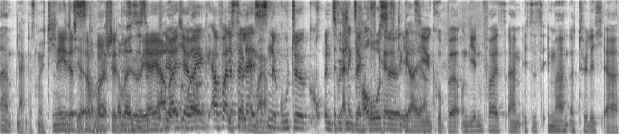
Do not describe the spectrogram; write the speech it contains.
Ähm, nein, das möchte ich Nee, jetzt das nicht ist auch aber, Bullshit. aber es ist, ja, ja, aber, ich, aber auf alle Fälle ist es eine gute, es ist inzwischen eine sehr große ja, ja. Zielgruppe und jedenfalls ähm, ist es immer natürlich äh,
